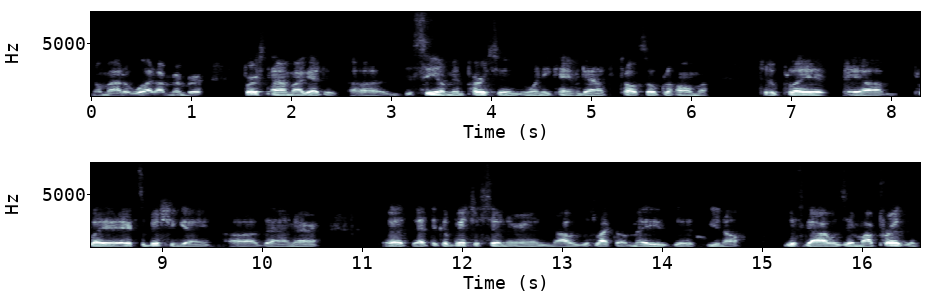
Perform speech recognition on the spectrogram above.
no matter what. I remember first time I got to uh, to see him in person when he came down to Tulsa, Oklahoma, to play a um, play an exhibition game uh, down there at, at the convention center, and I was just like amazed that you know this guy was in my presence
